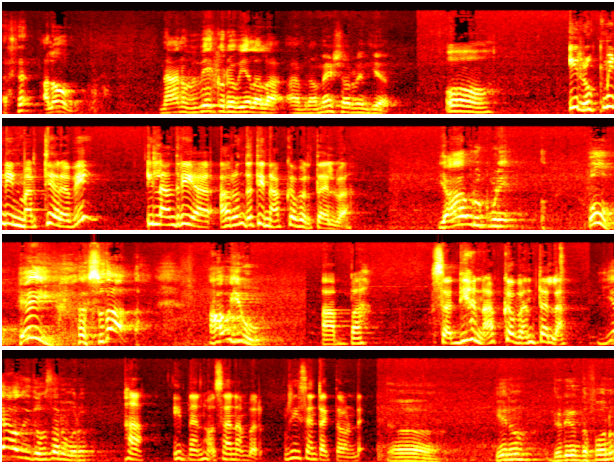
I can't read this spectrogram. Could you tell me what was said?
ಹಲೋ ನಾನು ವಿವೇಕ್ ರವಿ ಅಲ್ಲ I am Ramesh Aravind here ಓ ಈ ರುಕ್ಮಿಣಿನ್ ಮರ್ತೀಯ ರವಿ? ಇಲ್ಲಾಂದ್ರೆ ಅರುಂಧತಿ ನಾಪ್ಕ ಬರ್ತಾ ಇಲ್ವಾ? ಯಾವ ರುಕ್ಮಿಣಿ? ಓ ಹೇಯ್ ಸುಧಾ ಹೌ ಯು ಅಬ್ಬಾ ಸದ್ಯ ನಾಪ್ಕ ಬಂತಲ್ಲ. ಯಾವ್ದು ಇದು ಹೊಸ ನಂಬರು ಹಾ ಇದು ನನ್ನ ಹೊಸ ನಂಬರ್ ರೀಸೆಂಟ್ ತೊಗೊಂಡೆ. ಏನು? ದಿಢೀರಂತ ಫೋನು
